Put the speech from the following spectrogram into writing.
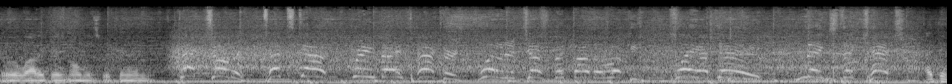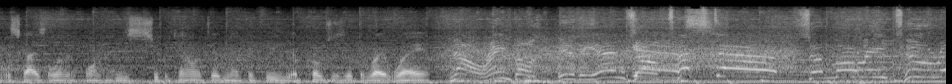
there were a lot of great moments with him. Back shoulder, touchdown, Green Bay Packers. What an adjustment by the rookie. Play a day, makes the catch. I think the sky's the limit for him. He's super talented, and I think he approaches it the right way. Now rainbows into the end zone. Yes! Touchdown, Samori Toure,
